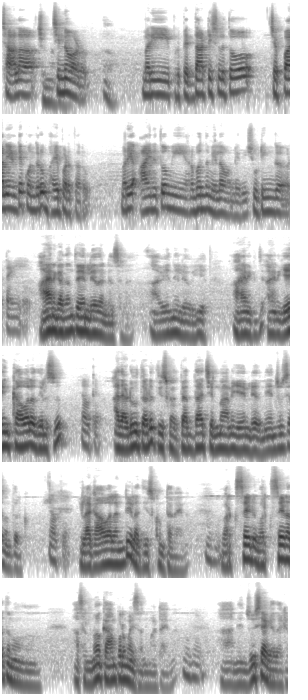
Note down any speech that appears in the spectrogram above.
చాలా చిన్న చిన్నవాడు. మరి ఇప్పుడు పెద్ద ఆర్టిస్టులతో చెప్పాలి అంటే కొందరు భయపడతారు. మరి ఆయనతో మీ అనుబంధం ఎలా ఉండేది? షూటింగ్ టైంలో? ఆయనకి అదంతా ఏం లేదండి అసలు. అవన్నీ లేవు. ఆయనకి ఆయనకి ఏం కావాలో తెలుసు. ఓకే. అది అడుగుతాడు తీసుకుంటాడు పెద్ద చిన్న అని ఏం లేదు. నేను చూసినంతవరకు ఇలా కావాలంటే ఇలా తీసుకుంటారు ఆయన. వర్క్ సైడ్ వర్క్ సైడ్ అతను అసలు నో కాంప్రమైజ్ అనమాట ఆయన. నేను చూసా కదా అక్కడ.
